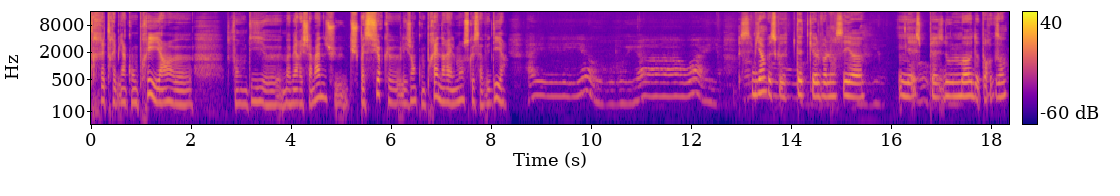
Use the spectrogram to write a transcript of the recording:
très très bien compris. Hein. euh, on dit euh, ma mère est chamane, je suis, je suis pas sûre que les gens comprennent réellement ce que ça veut dire. C'est bien parce que peut-être qu'elle va lancer euh, une espèce de mode, par exemple,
